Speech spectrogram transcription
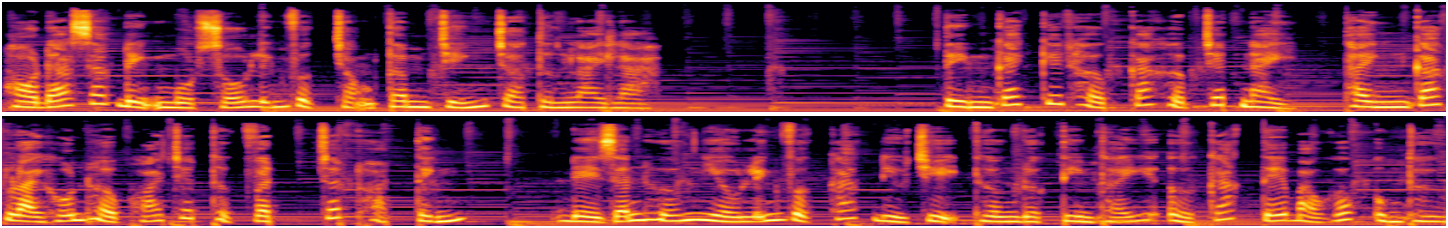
Họ đã xác định một số lĩnh vực trọng tâm chính cho tương lai là tìm cách kết hợp các hợp chất này thành các loại hỗn hợp hóa chất thực vật rất hoạt tính, để dẫn hướng nhiều lĩnh vực khác điều trị thường được tìm thấy ở các tế bào gốc ung thư.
